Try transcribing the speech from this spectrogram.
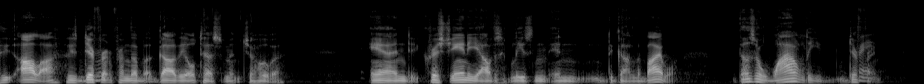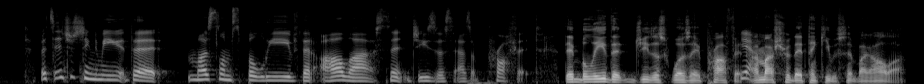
who Allah, who's different from the God of the Old Testament, Jehovah, and Christianity obviously believes in, in the God of the Bible. Those are wildly different. But it's interesting to me that Muslims believe that Allah sent Jesus as a prophet. They believe that Jesus was a prophet. Yeah. I'm not sure they think he was sent by Allah.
